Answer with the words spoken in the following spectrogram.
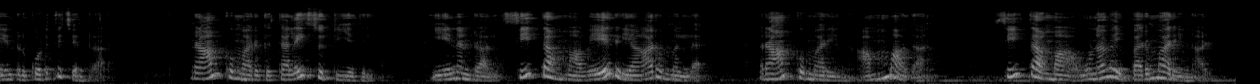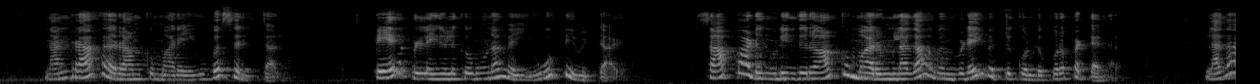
என்று கொடுத்து சென்றார். ராம்குமாருக்கு தலை சுற்றியது ஏனென்றால் சீதாம்மா வேறு யாருமல்ல. ராம்குமாரின் அம்மாதான். சீதாம்மா உணவை பரிமாறினாள். நன்றாக ராம்குமாரை உபசரித்தாள். பேர பிள்ளைகளுக்கு உணவை ஊட்டி விட்டாள். சாப்பாடு முடிந்து ராம்குமாரும் லதாவும் விடைபெற்று கொண்டு புறப்பட்டனர். லதா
